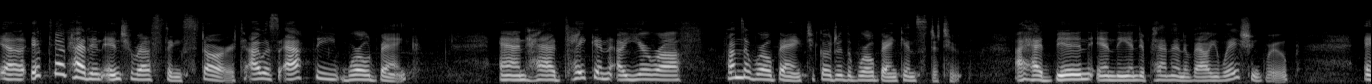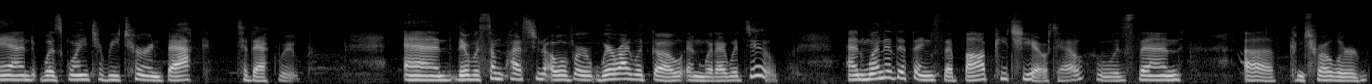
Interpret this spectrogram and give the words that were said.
uh, IPDET had an interesting start. I was at the World Bank and had taken a year off from the World Bank to go to the World Bank Institute. I had been in the independent evaluation group and was going to return back to that group. And there was some question over where I would go and what I would do. And one of the things that Bob Picciotto, who was then uh, controller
